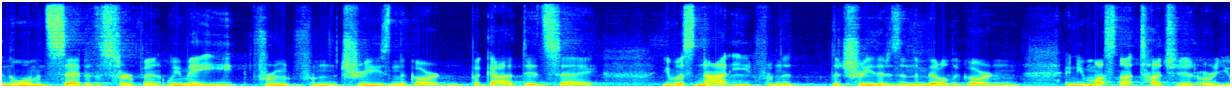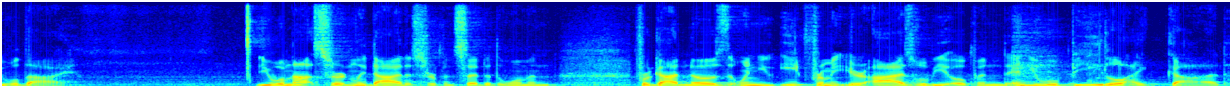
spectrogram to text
And the woman said to the serpent, We may eat fruit from the trees in the garden, but God did say, You must not eat from the, the tree that is in the middle of the garden, and you must not touch it, or you will die. You will not certainly die, the serpent said to the woman. For God knows that when you eat from it, your eyes will be opened, and you will be like God,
